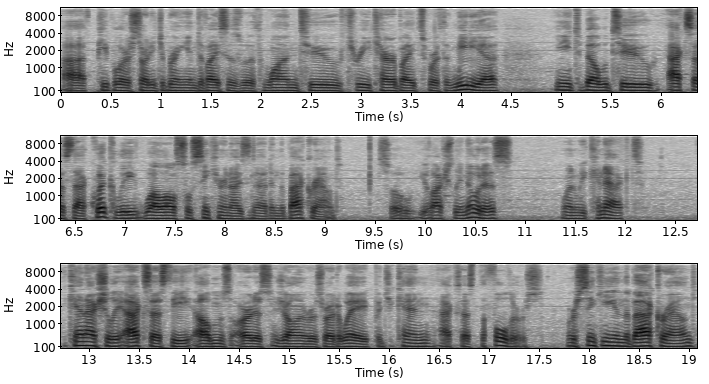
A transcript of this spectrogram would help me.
uh, if people are starting to bring in devices with one, two, three terabytes worth of media, you need to be able to access that quickly while also synchronizing that in the background. So you'll actually notice when we connect, you can't actually access the albums, artists, genres right away, but you can access the folders. We're syncing in the background,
